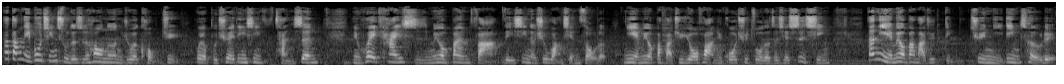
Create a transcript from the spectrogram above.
那当你不清楚的时候呢，你就会恐惧，会有不确定性产生，你会开始没有办法理性的去往前走了，你也没有办法去优化你过去做的这些事情，那你也没有办法去定去拟定策略。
